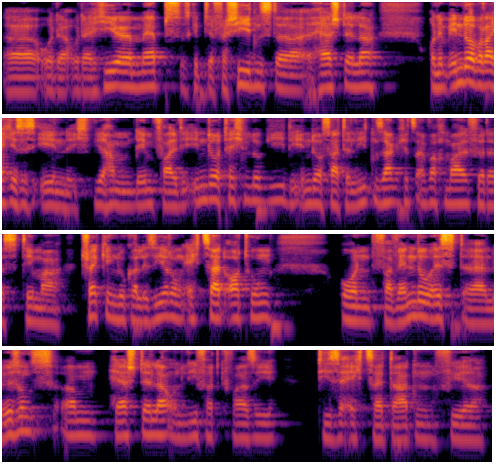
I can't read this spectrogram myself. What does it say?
äh, oder oder hier Maps. Es gibt ja verschiedenste Hersteller. Und im Indoor-Bereich ist es ähnlich. Wir haben in dem Fall die Indoor-Technologie, die Indoor-Satelliten, sage ich jetzt einfach mal, für das Thema Tracking, Lokalisierung, Echtzeitortung. Und Verwendo ist äh, Lösungshersteller ähm, und liefert quasi diese Echtzeitdaten für,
